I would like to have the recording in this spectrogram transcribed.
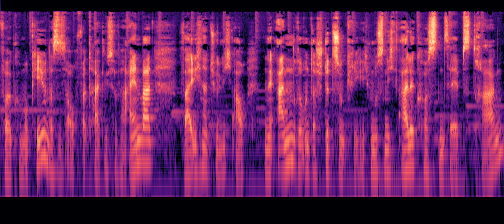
vollkommen okay und das ist auch vertraglich so vereinbart, weil ich natürlich auch eine andere Unterstützung kriege. Ich muss nicht alle Kosten selbst tragen.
